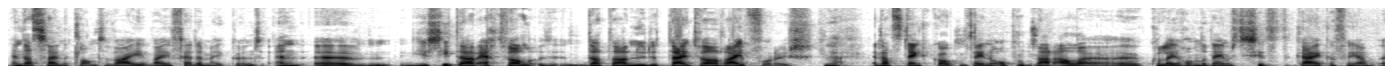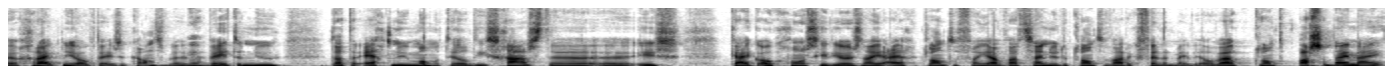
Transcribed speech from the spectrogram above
En dat zijn de klanten waar je, waar je verder mee kunt. En je ziet daar echt wel dat daar nu de tijd wel rijp voor is. Ja. En dat is denk ik ook meteen een oproep naar alle collega-ondernemers die zitten te kijken. Van ja, grijp nu ook deze kant. We weten nu dat er echt nu momenteel die schaarste uh, is. Kijk ook gewoon serieus naar je eigen klanten. Van ja, wat zijn nu de klanten waar ik verder mee wil? Welke klanten passen bij mij?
